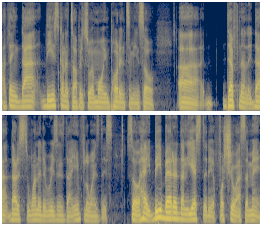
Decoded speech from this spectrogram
I think that these kind of topics were more important to me. So uh, definitely that that is one of the reasons that influenced this. So hey be better than yesterday for sure as a man.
